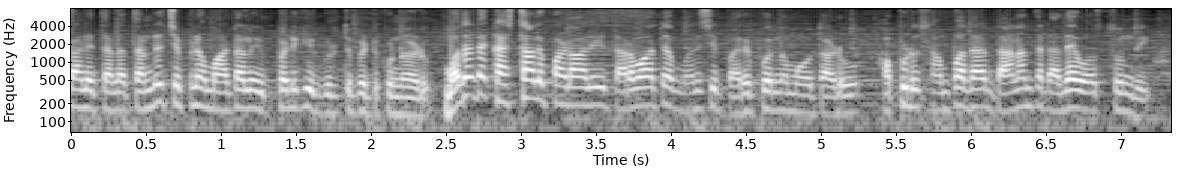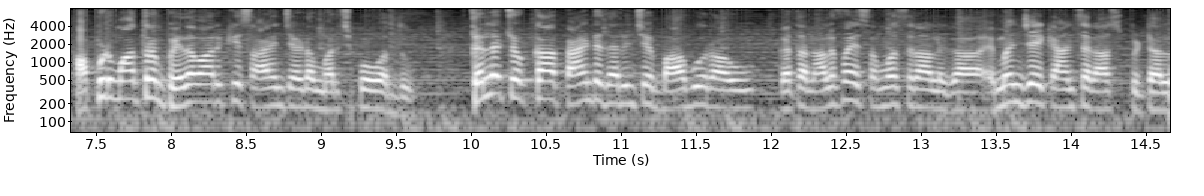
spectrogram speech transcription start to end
కానీ తన తండ్రి చెప్పిన మాటలు ఇప్పటికీ గుర్తుపెట్టుకున్నాడు. మొదట కష్టాలు పడాలి తర్వాత మనిషి పరిపూర్ణమవుతాడు అప్పుడు సంపద దానంతట అదే వస్తుంది. అప్పుడు మాత్రం పేదవారికి సాయం చేయడం మర్చిపోవద్దు. తెల్ల చొక్కా ప్యాంటు ధరించే బాబురావు గత నలభై సంవత్సరాలుగా MNJ cancer hospital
